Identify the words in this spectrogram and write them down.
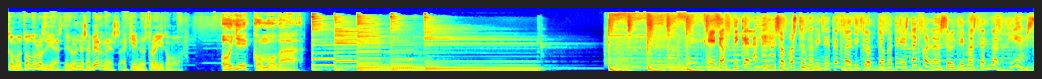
como todos los días, de lunes a viernes, aquí en nuestro Oye Cómo Va. Oye cómo va. En Óptica Lázaro somos tu gabinete médico optometrista con las últimas tecnologías.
